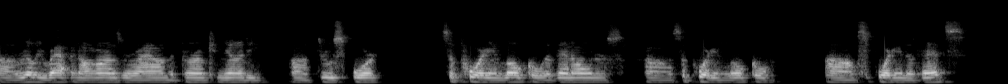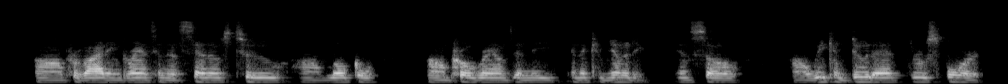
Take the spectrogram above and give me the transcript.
uh, really wrapping our arms around the Durham community uh, through sport, supporting local event owners, uh, supporting local um, sporting events, um, providing grants and incentives to um, local um, programs in the in the community. And so uh, we can do that through sport,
